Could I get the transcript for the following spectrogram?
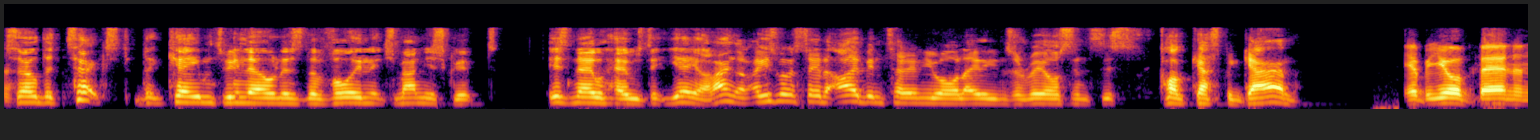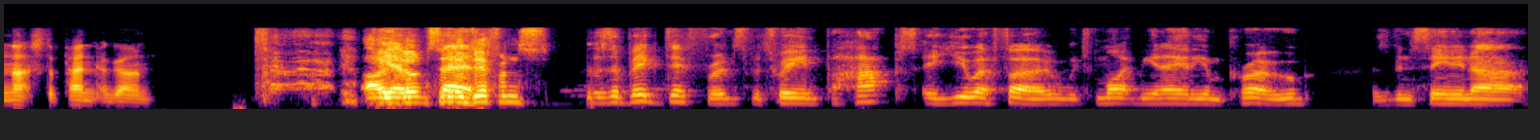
So the text that came to be known as the Voynich manuscript is now housed at Yale. Hang on, I just want to say that I've been telling you all aliens are real since this podcast began. Yeah, but you're Ben, and that's the Pentagon. I Yeah, don't see a difference. There's a big difference between perhaps a UFO, which might be an alien probe, has been seen in our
